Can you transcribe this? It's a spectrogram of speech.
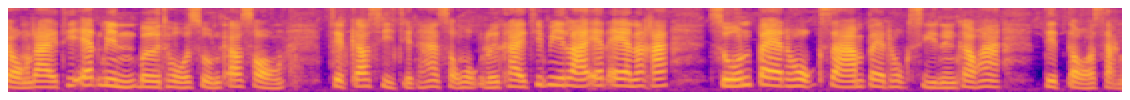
จองได้ที่แอดมินเบอร์โทร 092 794 7526 หรือใครที่มีไลน์แอดแอนนะคะ 0863864195 ติดต่อสั่ง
